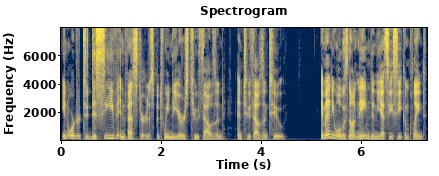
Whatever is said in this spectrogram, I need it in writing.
in order to deceive investors between the years 2000 and 2002. Emanuel was not named in the SEC complaint,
